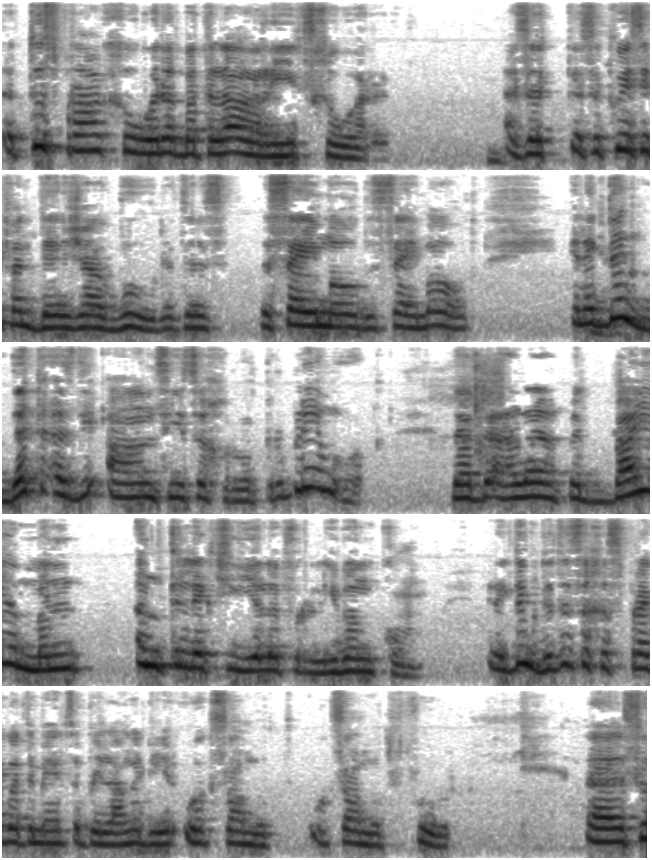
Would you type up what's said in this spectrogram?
'n toespraak gehoor het wat hulle al reeds gehoor het. is 'n is 'n kwessie van déjà vu. Dit is the same old the same old. En ek dink dit is die ANC se groot probleem ook dat hulle met baie min intellektuele vernuwing kom. En ek dink dit is 'n gesprek wat mense op die lange duur ook sal moet ook sal moet voer. Uh so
